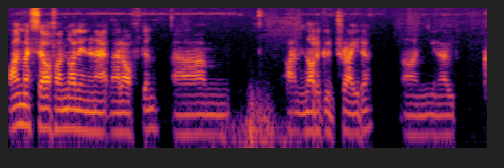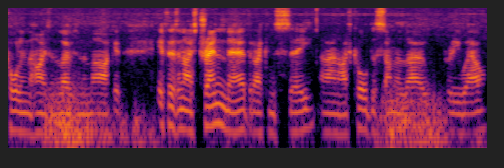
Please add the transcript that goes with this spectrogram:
I myself, I'm not in and out that often. Um, I'm not a good trader. I'm, you know, calling the highs and lows in the market. If there's a nice trend there that I can see, and I've called the summer low pretty well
